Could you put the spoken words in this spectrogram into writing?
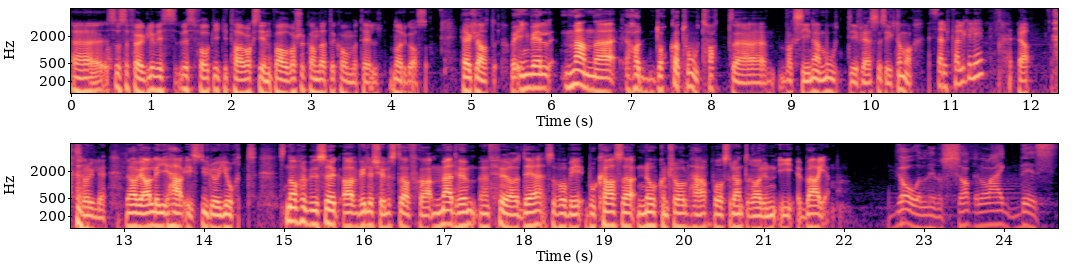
Eh, så selvfølgelig, hvis, hvis folk ikke tar vaksinen på alvor, så kan dette komme til Norge også. Helt klart. Og Ingvild, men eh, har dere to tatt uh, vaksiner mot de fleste sykdommer? Selvfølgelig. Ja. Selvfølgelig. Det har vi alle her i studio gjort. Snart får vi besøk av Ville Skylstad fra Medhum, men før det så får vi Bokasa No Control her på Studentradioen i Bergen. Go a little something like this.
